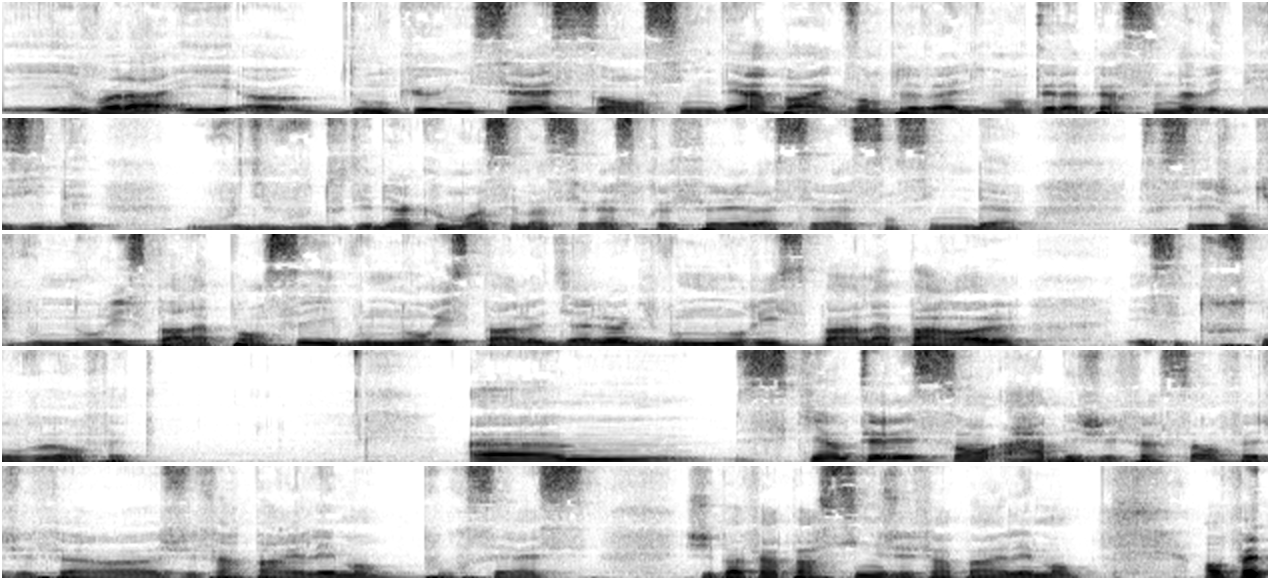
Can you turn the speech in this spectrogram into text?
et voilà, et euh, donc une Cérès en signe d'air, par exemple, va alimenter la personne avec des idées. Vous vous doutez bien que moi, c'est ma Cérès préférée, la Cérès en signe d'air. Parce que c'est les gens qui vous nourrissent par la pensée, ils vous nourrissent par le dialogue, ils vous nourrissent par la parole, et c'est tout ce qu'on veut en fait. Euh, ce qui est intéressant, ah ben je vais faire ça en fait, je vais faire, euh, je vais faire par élément pour Cérès. Je vais pas faire par signe, je vais faire par élément. En fait,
